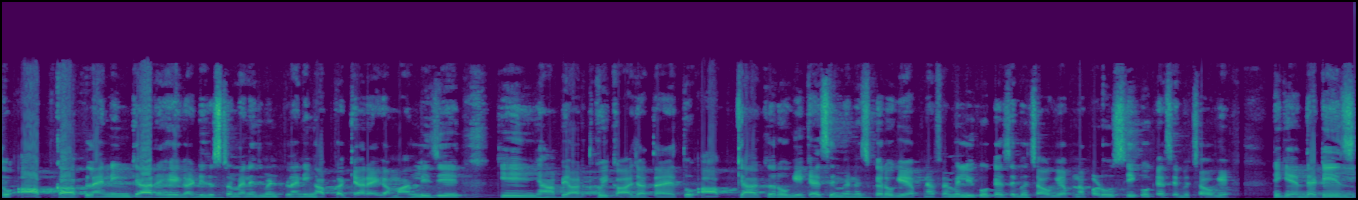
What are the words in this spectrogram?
तो आपका प्लानिंग क्या रहेगा? डिजास्टर मैनेजमेंट प्लानिंग आपका क्या रहेगा? मान लीजिए कि यहाँ पे अर्थ कोई आ जाता है तो आप क्या करोगे? कैसे मैनेज करोगे? अपना फैमिली को कैसे बचाओगे? अपना पड़ोसी को कैसे बचाओगे? ठीक है दैट इज़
